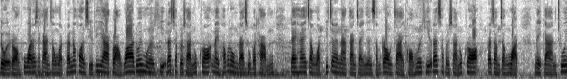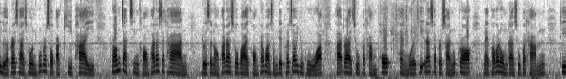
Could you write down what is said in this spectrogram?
โดยรองผู้ว่าราชการจังหวัดพระนครศรีอยุธยากล่าวว่าด้วยมูลนิธิราชประชานุเคราะห์ในพระบรมราชูปถัมภ์ได้ให้จังหวัดพิจารณาการจ่ายเงินสำรองจ่ายของมูลนิธิราชประชานุเคราะห์ประจำจังหวัด ในการช่วยเหลือประชาชนผู้ประสบอัคคีภัย พร้อมจัดสิ่งของพระราชทาน โดยสนองพระราชบายของพระบาทสมเด็จพระเจ้าอยู่หัว พระราชูปถัมภกแห่งมูลนิธิราชประชานุเคราะห์ในพระบรมราชูปถัมภ์ที่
